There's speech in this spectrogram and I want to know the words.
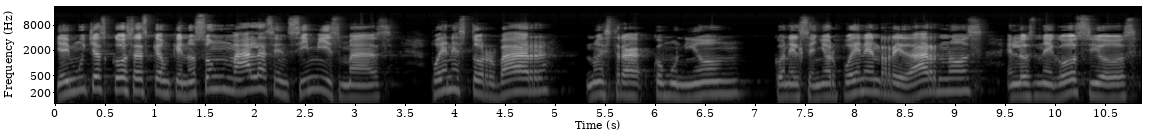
Y hay muchas cosas que aunque no son malas en sí mismas, pueden estorbar nuestra comunión con el Señor, pueden enredarnos en los negocios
